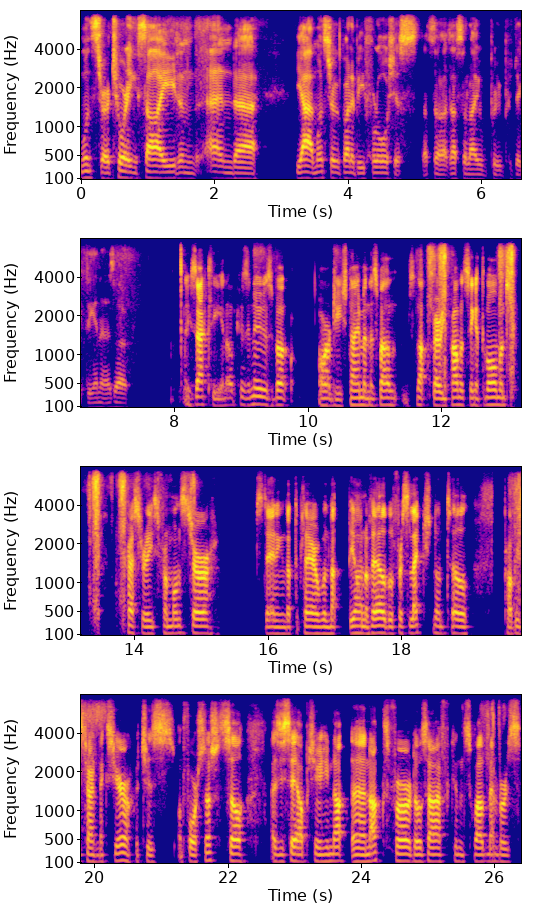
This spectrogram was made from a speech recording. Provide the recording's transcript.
Munster touring side, and and uh, yeah, Munster are going to be ferocious. That's a, that's what I would be predicting in it as well. Exactly, you know, because the news about RG Snyman as well is not very promising at the moment. Press release from Munster stating that the player will not be unavailable for selection until probably start next year, which is unfortunate. So, as you say, opportunity not, uh, knocks for those African squad members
